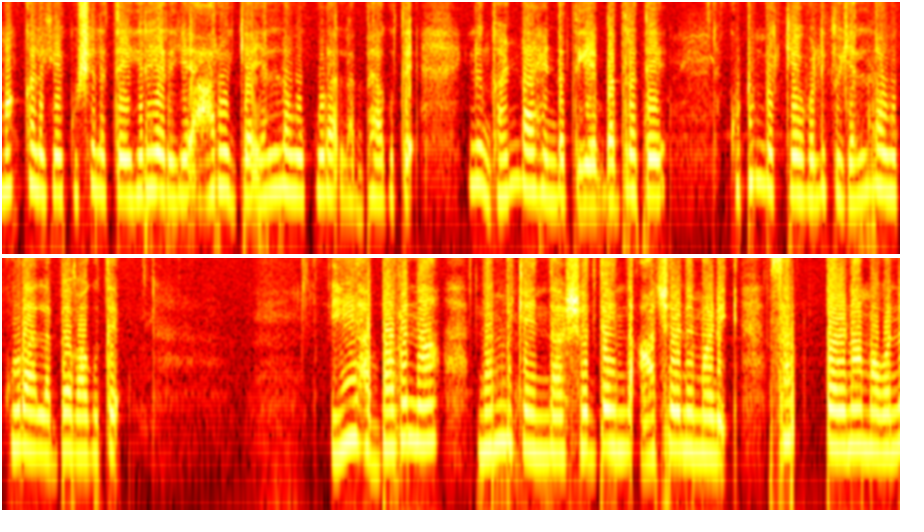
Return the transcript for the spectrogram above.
ಮಕ್ಕಳಿಗೆ ಕುಶಲತೆ, ಹಿರಿಯರಿಗೆ ಆರೋಗ್ಯ ಎಲ್ಲವೂ ಕೂಡ ಲಭ್ಯ ಆಗುತ್ತೆ. ಇನ್ನು ಗಂಡ, ಹೆಂಡತಿಗೆ ಭದ್ರತೆ, ಕುಟುಂಬಕ್ಕೆ ಒಳಿತು ಎಲ್ಲವೂ ಕೂಡ ಲಭ್ಯವಾಗುತ್ತೆ. ಈ ಹಬ್ಬವನ್ನ ನಂಬಿಕೆಯಿಂದ, ಶ್ರದ್ಧೆಯಿಂದ ಆಚರಣೆ ಮಾಡಿ ಸತ್ಪರಿಣಾಮವನ್ನ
